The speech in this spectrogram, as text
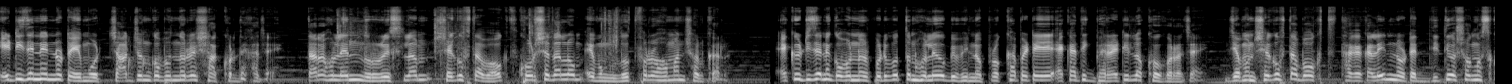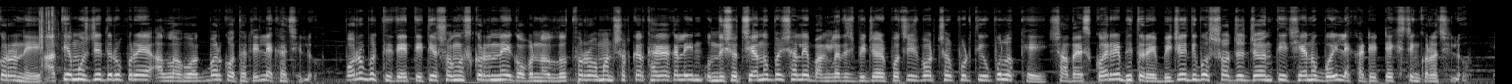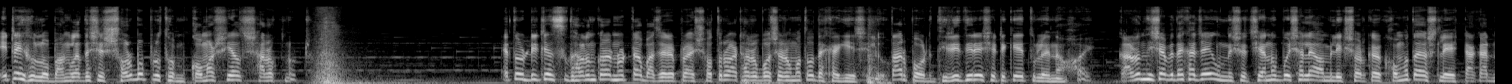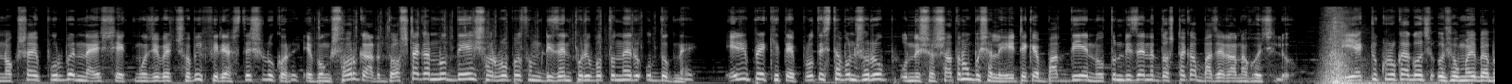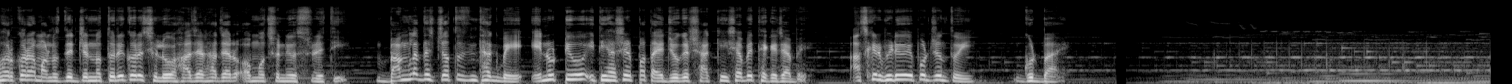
এই ডিজাইনের নোটে মোট চারজন গভর্নরের স্বাক্ষর দেখা যায়। তারা হলেন নুরুল ইসলাম শেগুফতা বক্ত খোরশেদ আলম এবং লুৎফর রহমান সরকার। একই ডিজাইনে গভর্নর পরিবর্তন হলেও বিভিন্ন প্রক্ষাপেটে একাধিক ভ্যারাইটি লক্ষ্য করা যায়। যেমন শেগুফতা বক্ত থাকাকালীন নোটের দ্বিতীয় সংস্করণে আতিয়া মসজিদের উপরে আল্লাহ আকবর কথাটি লেখা ছিল। পরবর্তীতে তৃতীয় সংস্করণে গভর্নর লুৎফর রহমান সরকার থাকাকালীন উনিশশো ছিয়ানব্বই সালে বাংলাদেশ বিজয়ের পঁচিশ বছর পূর্তি উপলক্ষে সাদা স্কোয়ারের ভিতরে বিজয় দিবস রজত জয়ন্তী ছিয়ানব্বই লেখাটি টেক্সটিং করা ছিল। এটাই হলো বাংলাদেশের সর্বপ্রথম কমার্শিয়াল স্মারক নোট। এত ডিটেলস ধারণ করা নোটটা বাজারে প্রায় সতেরো আঠারো বছরের মতো দেখা গিয়েছিল। তারপর ধীরে ধীরে সেটিকে তুলে নেওয়া হয়। কারণ হিসাবে দেখা যায়, উনিশশো ছিয়ানব্বই সালে আওয়ামী লীগ সরকার ক্ষমতায় আসলে টাকার নকশায় পূর্বের ন্যায় শেখ মুজিবের ছবি ফিরে আসতে শুরু করে এবং সরকার দশ টাকার নোট দিয়ে সর্বপ্রথম ডিজাইন পরিবর্তনের উদ্যোগ নেয়। এর প্রেক্ষিতে প্রতিস্থাপন স্বরূপ উনিশশো সাতানব্বই সালে এটাকে বাদ দিয়ে নতুন ডিজাইনের দশ টাকা বাজারে আনা হয়েছিল। এই এক টুকরো কাগজ ওই সময়ে ব্যবহার করা মানুষদের জন্য তৈরি করেছিল হাজার হাজার অমোচনীয় স্মৃতি। বাংলাদেশ যতদিন থাকবে, এ ইতিহাসের পাতায় যুগের সাক্ষী হিসাবে থেকে যাবে। আজকের ভিডিও এ পর্যন্তই। Good bye.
